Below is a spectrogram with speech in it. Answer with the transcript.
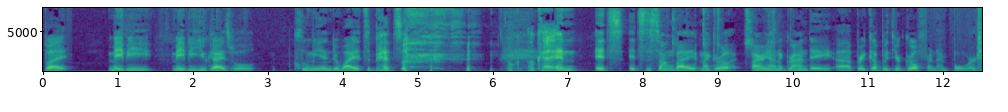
But maybe maybe you guys will clue me into why it's a bad song. Okay. and it's it's the song by my girl Ariana Grande, uh, "Break Up with Your Girlfriend." I'm bored.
